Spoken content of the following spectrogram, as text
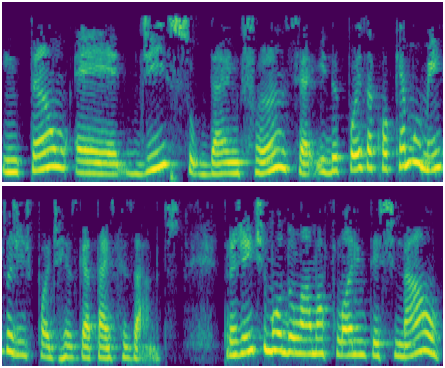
Então, é, disso da infância e depois a qualquer momento a gente pode resgatar esses hábitos. Para a gente modular uma flora intestinal,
